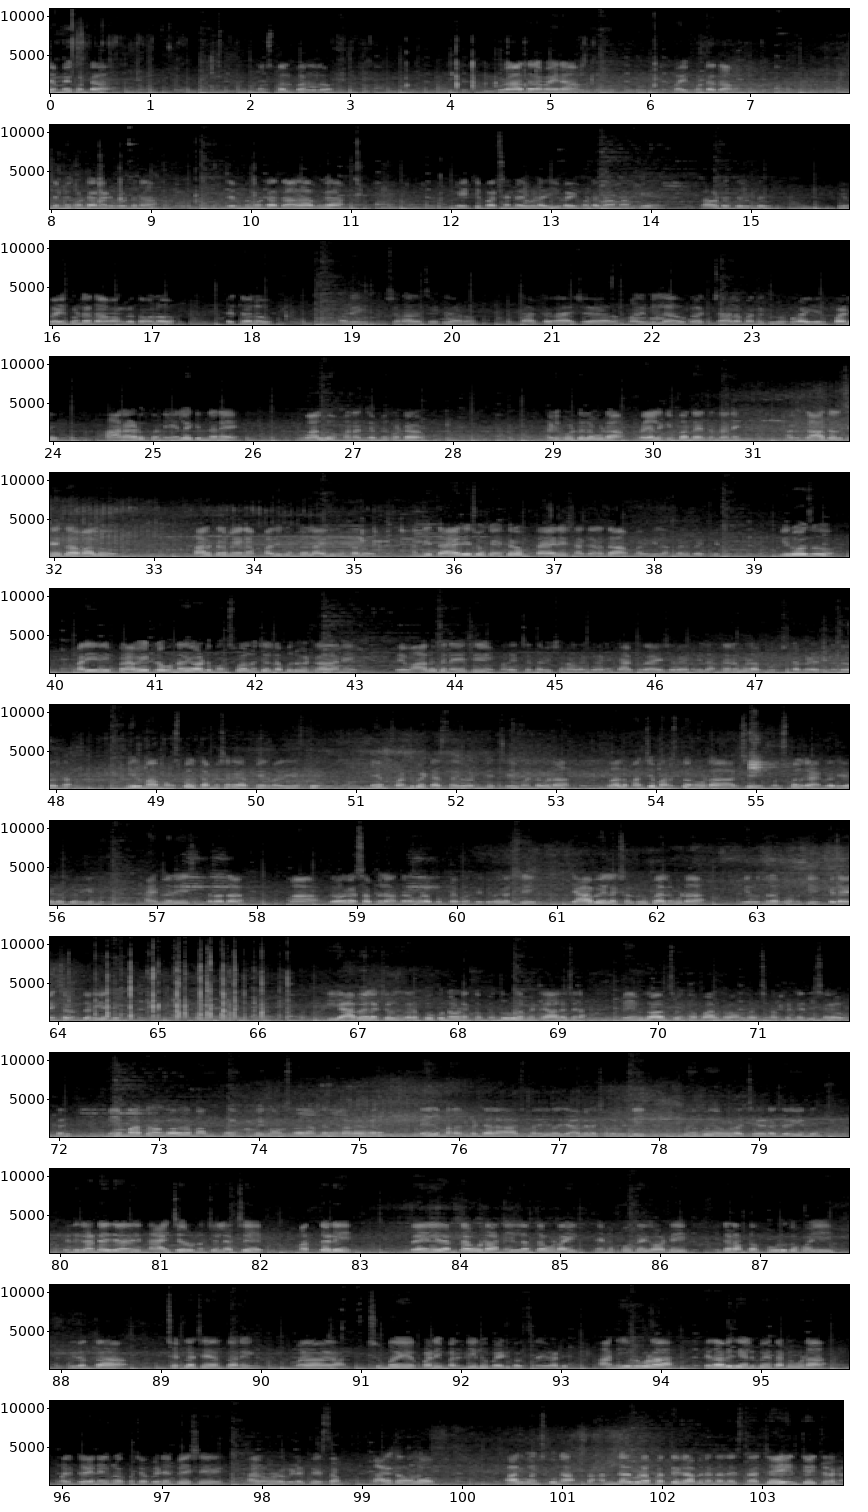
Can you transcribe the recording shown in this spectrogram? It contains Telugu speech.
జమ్మికుంట మున్సిపల్ పరిధిలో పురాతనమైన వైకుంఠ ధామం. జమ్మికుంట నడిపొడ్డున జమ్మికుంట దాదాపుగా ఎయిటీ పర్సెంటేజ్ కూడా ఈ వైకుంఠ ధామానికి రావడం జరుగుతుంది. ఈ వైకుంఠ ధామం గతంలో పెద్దలు మరి విశ్వనాథన్ శెట్టి గారు డాక్టర్ రాజశేఖర్ గారు మరి వీళ్ళ ఒక చాలామంది గ్రూపుగా ఏర్పడి ఆనాడు కొన్ని ఏళ్ళ కిందనే వాళ్ళు మన జమ్మికుంట తడిబొడ్డులో కూడా ప్రజలకు ఇబ్బంది అవుతుందని మరి దాతల చేత వాళ్ళు కాలక్రమేణా పది గుంటలు ఐదు గుంటలు అన్నీ తయారు చేసి ఒక ఎకరం తయారు చేసిన ఘనత మరి వీళ్ళందరికీ దక్కింది. ఈరోజు మరి ఇది ప్రైవేట్లో ఉన్నది కాబట్టి మున్సిపాల్ నుంచి డబ్బులు పెట్టరాదని మేము ఆలోచన చేసి మరి చంద్ర విశ్వనాథన్ కానీ డాక్టర్ రాజేశ్వర కానీ వీళ్ళందరూ కూడా కూర్చున్నప్పుడు అడిగిన తర్వాత మీరు మా మున్సిపల్ కమిషనర్ గారి పేరు మీద చేస్తే మేము ఫండ్ పెట్టేస్తాం కాబట్టి మీరు చేయమంటే కూడా వాళ్ళు మంచి మనసుతో కూడా వచ్చి మున్సిపల్గా హ్యాండ్వర్ చేయడం జరిగింది. హ్యాండ్వర్ చేసిన తర్వాత మా గౌరవ సభ్యులు అందరూ కూడా ముప్పై మంది కూడా కలిసి యాభై లక్షల రూపాయలు కూడా ఈ రుద్రభూమికి కేటాయించడం జరిగింది. ఈ యాభై లక్షలు జరుపుకున్న కూడా ఇంకా ముందు కూడా పెట్టే ఆలోచన మేము కావచ్చు ఇంకో పాలకవర్గం వచ్చిన పెట్టే దిశగా ఉంటుంది. మేము మాత్రం గౌరవ మా ముప్పై ముప్పై సంవత్సరాలు అందరూ కూడా అడగగానే లేదు మనం పెట్టాలని ఆశపడి ఈరోజు యాభై లక్షలు పెట్టి భూమి పూజ కూడా చేయడం జరిగింది. ఎందుకంటే ఇది నాయన్ చెరువు నుంచి వెళ్ళి వచ్చే మత్తడి డ్రైనేజ్ అంతా కూడా నీళ్ళంతా కూడా ఇట్లా పోతాయి కాబట్టి ఇక్కడంతా కూడుకుపోయి ఇదంతా చెట్ల చేరుతో మన చుమ్మ ఏర్పడి మరి నీళ్ళు బయటకు వస్తున్నాయి కాబట్టి ఆ నీళ్ళు కూడా యథావిధి వెళ్ళిపోయేటట్టు కూడా మరి డ్రైనేజ్ కూడా కొంచెం వెడల్పు వేసి కాలం కూడా వెడల్పు వేస్తాం కార్యక్రమంలో పాల్గొంచుకున్న అందరూ కూడా ప్రత్యేక అభినందనలు ఇస్తున్నారు జై హింద్ జై తెలంగాణ.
